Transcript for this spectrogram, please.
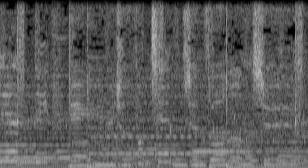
眼底，连一缕春风浅浅句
